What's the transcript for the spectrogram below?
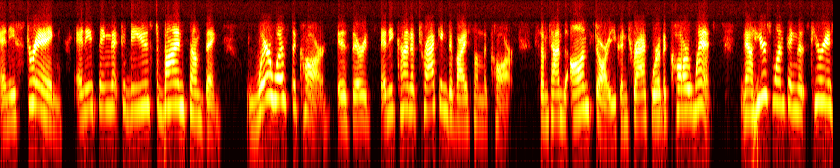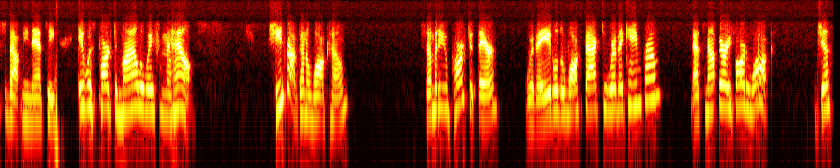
any string, anything that could be used to bind something? Where was the car? Is there any kind of tracking device on the car? Sometimes OnStar, you can track where the car went. Now, here's one thing that's curious about me, Nancy. It was parked a mile away from the house. She's not going to walk home. Somebody who parked it there, were they able to walk back to where they came from? That's not very far to walk. Just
